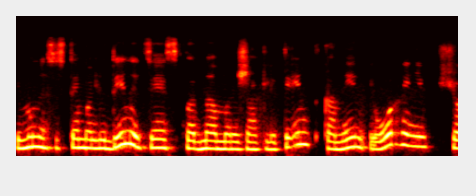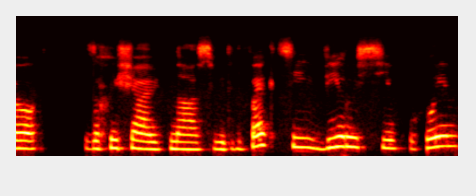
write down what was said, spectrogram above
Імунна система людини це складна мережа клітин, тканин і органів, що захищають нас від інфекцій, вірусів, пухлин,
